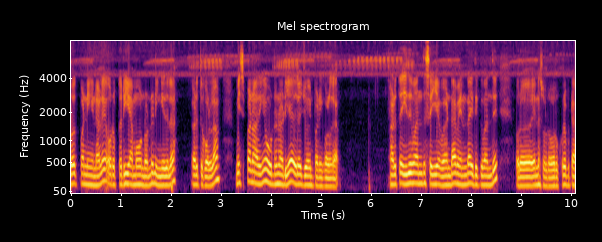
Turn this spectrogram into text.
ஒர்க் பண்ணிங்கனாலே ஒரு பெரிய அமௌண்ட் ஒன்று நீங்கள் இதில் எடுத்துக்கொள்ளலாம். மிஸ் பண்ணாதீங்க. உடனடியாக இதில் ஜாயின் பண்ணிக்கொள்ளுங்க. அடுத்து இது வந்து செய்ய வேண்டாம். ஏன்னா இதுக்கு வந்து ஒரு என்ன சொல்கிற ஒரு குறிப்பிட்ட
